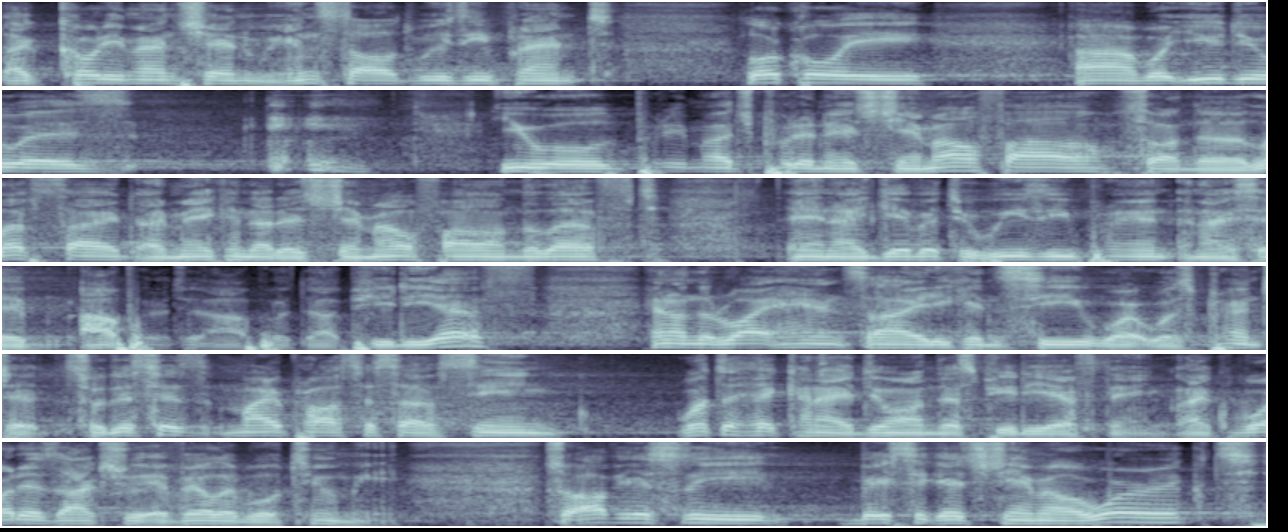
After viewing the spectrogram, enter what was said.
Like Cody mentioned, we installed WheezyPrint locally. Uh, what you do is you will pretty much put an HTML file. So on the left side, I'm making that HTML file on the left, and I give it to WheezyPrint, and I say output to output.pdf. And on the right-hand side, you can see what was printed. So this is my process of seeing what the heck can I do on this PDF thing? Like what is actually available to me? So obviously basic HTML worked.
